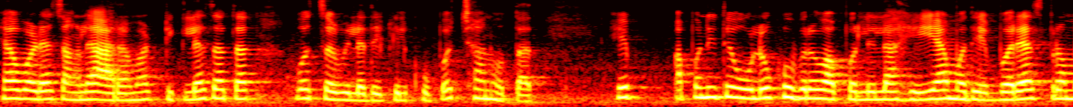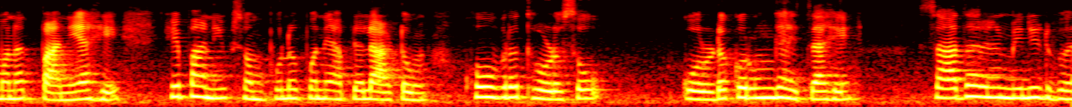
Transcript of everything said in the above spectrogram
ह्या वड्या चांगल्या आरामात टिकल्या जातात व चवीला देखील खूपच छान होतात. हे आपण इथे ओलं खोबरं वापरलेलं आहे. यामध्ये बऱ्याच प्रमाणात पाणी आहे. हे पाणी संपूर्णपणे आपल्याला आटवून खोबरं थोडंसं कोरडं करून घ्यायचं आहे. साधारण मिनिटभर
